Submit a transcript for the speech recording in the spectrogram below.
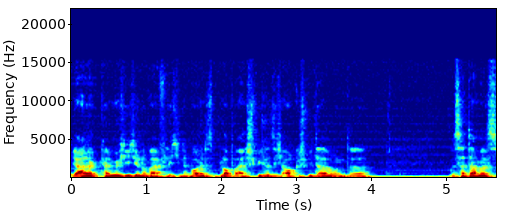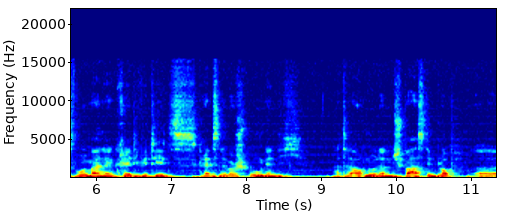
Ja, da kann, möchte ich hier nur beipflichten. Der Boy his Blob, ein Spiel, das ich auch gespielt habe und äh, das hat damals wohl meine Kreativitätsgrenzen übersprungen, denn ich hatte auch nur dann Spaß, den Blob äh,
